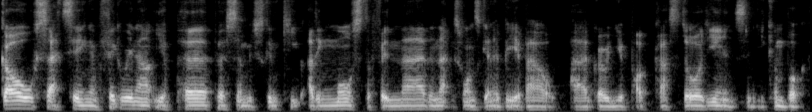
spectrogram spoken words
goal setting and figuring out your purpose and we're just going to keep adding more stuff in there. The next one's going to be about uh, growing your podcast audience and you can book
